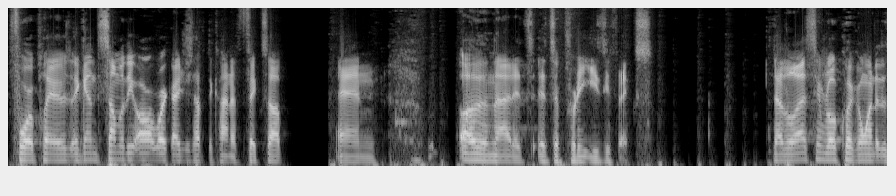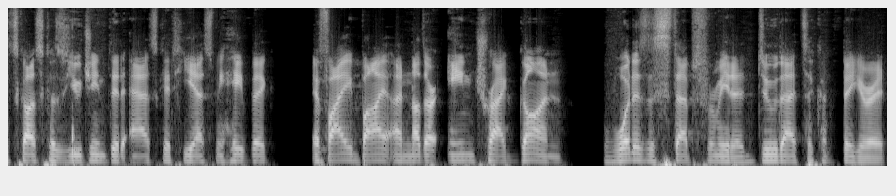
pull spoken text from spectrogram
for players. Again, some of the artwork I just have to kind of fix up. And other than that, it's it's a pretty easy fix. Now, the last thing, real quick, I want to discuss because Eugene did ask it. He asked me, "Hey Vic, if I buy another Aimtrak gun, what is the steps for me to do that to configure it?"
